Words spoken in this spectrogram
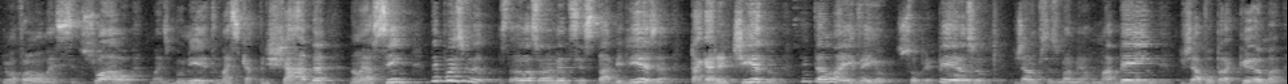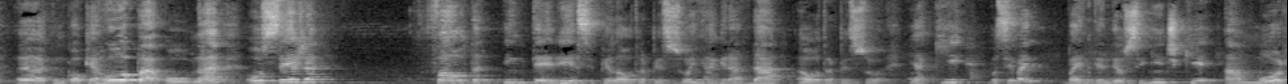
de uma forma mais sensual, mais bonita, mais caprichada, não é assim? Depois que o relacionamento se estabiliza, está garantido, então aí vem o sobrepeso, já não preciso mais me arrumar bem, já vou para a cama uh, com qualquer roupa, ou, né? ou seja, falta interesse pela outra pessoa, em agradar a outra pessoa. E aqui você vai, vai entender o seguinte, que amor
